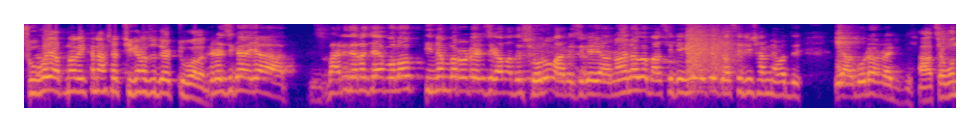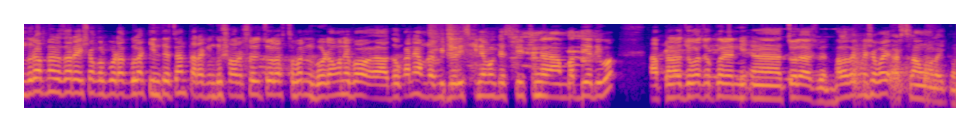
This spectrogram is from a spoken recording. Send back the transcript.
শুভ ভাই আপনার এখানে আসার ঠিকানা যদি একটু বলেন। বাড়ি দ্বারা যায় বলো তিন নম্বর রোডে হচ্ছে আমাদের শোরুম আর এসে নয়নগর বাসিটি বাসিটির সামনে আমাদের ইয়া গোডাউন আর কি। আচ্ছা বন্ধুরা আপনারা যারা এই সকল প্রোডাক্টগুলো কিনতে চান তারা কিন্তু সরাসরি চলে আসতে পারেন গোডাউনে বা দোকানে। আমরা ভিডিও স্ক্রিন এবং ডিসক্রিপশনে নাম্বার দিয়ে দিব। আপনারা যোগাযোগ করে চলে আসবেন। ভালো থাকবেন সবাই আসসালামু আলাইকুম।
